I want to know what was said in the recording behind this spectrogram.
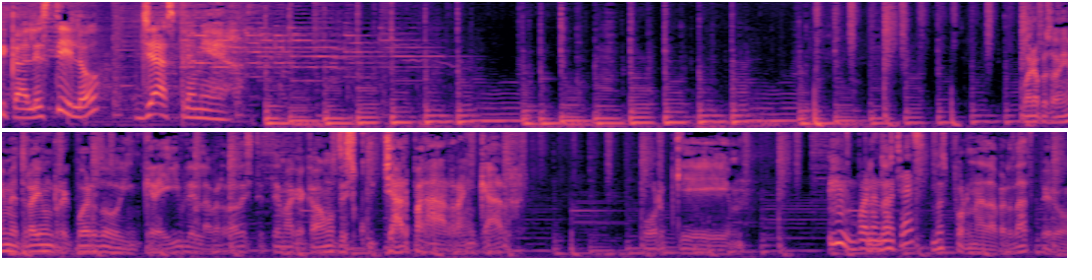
Música al estilo Jazz Premier. Bueno, pues a mí me trae un recuerdo increíble, la verdad, este tema que acabamos de escuchar para arrancar. Porque. Buenas pues, no es- noches. No es por nada, ¿verdad? Pero.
